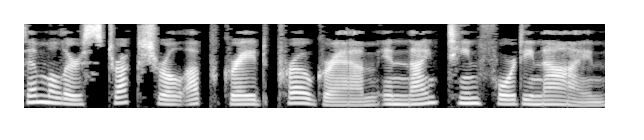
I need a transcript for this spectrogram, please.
similar structural upgrade program in 1949.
